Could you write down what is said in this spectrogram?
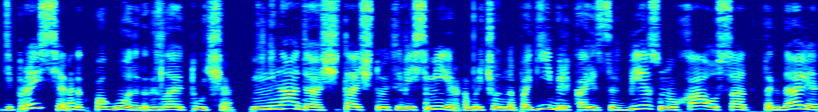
Депрессия, она как погода, как злая туча. Не надо считать, что это весь мир обречен на погибель, катится в бездну, хаос, ад и так далее.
